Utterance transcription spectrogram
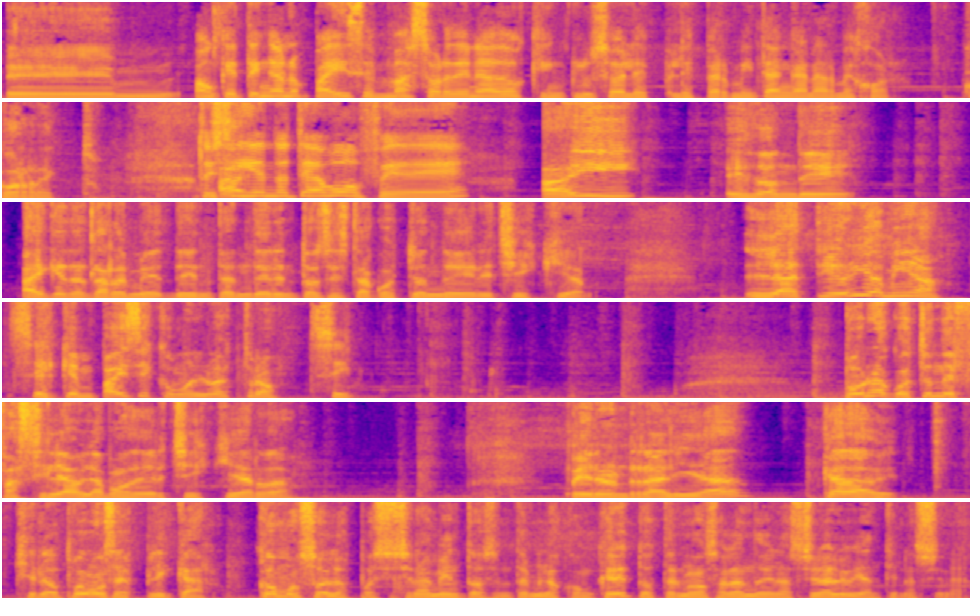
Eh, Aunque tengan países más ordenados que incluso les, les permitan ganar mejor. correcto. Estoy Ah. siguiéndote a vos, Fede. ¿eh? Ahí es donde hay que tratar de, entender entonces esta cuestión de derecha e izquierda. La teoría mía Sí. es que en países como el nuestro, Sí. por una cuestión de facilidad hablamos de derecha e izquierda, pero en realidad, cada vez que lo podemos explicar cómo son los posicionamientos en términos concretos, terminamos hablando de nacional y antinacional,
